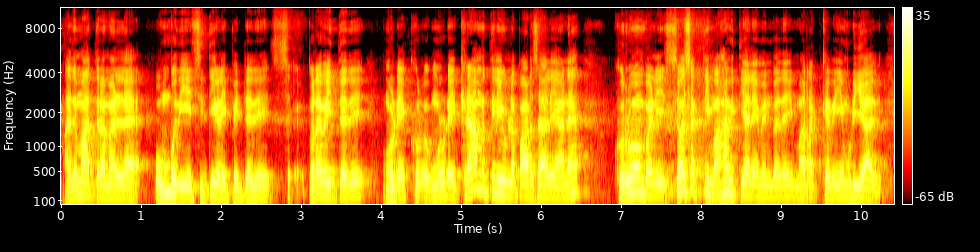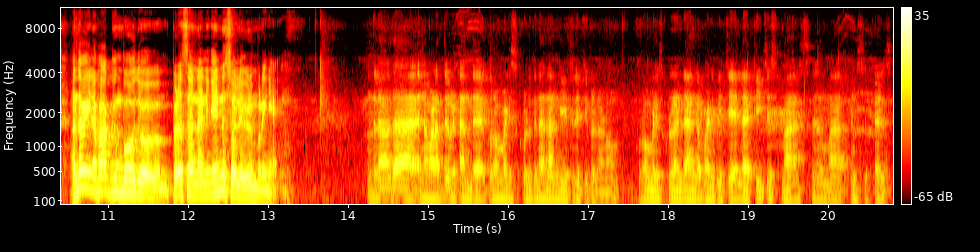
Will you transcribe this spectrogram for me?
அது மாத்திரமல்ல ஒன்பது சித்திகளை பெற்றது பிறவைத்தது. பிற வைத்தது உங்களுடைய குரு- உங்களுடைய கிராமத்திலே உள்ள பாடசாலையான குருவம்பலி சிவசக்தி மகாவித்தியாலயம் என்பதை மறக்கவே முடியாது. அந்த வகையில் பார்க்கும்போது பிரசன்னா நீங்கள் என்ன சொல்ல விரும்புகிறீங்க முதலாவதாக என்னை வளர்த்து விட்ட அந்த குரோமடி ஸ்கூலுக்கு நான் நன்றியை தெரிவித்துக் கொள்ளணும். குரோமடி ஸ்கூலில் அங்கே படிப்பிச்ச எல்லா டீச்சர்ஸ் மாஸ்டர் மா பிரின்சிபல்ஸ்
